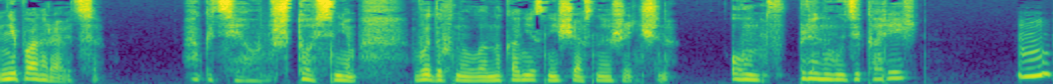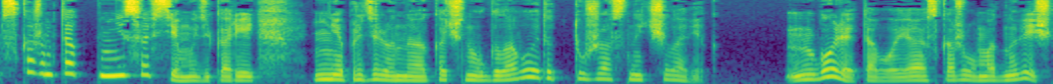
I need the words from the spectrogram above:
не понравится». «А где он? Что с ним?» — выдохнула, наконец, несчастная женщина. «Он в плену у дикарей?» «Скажем так, не совсем у дикарей», — неопределенно качнул головой этот ужасный человек. Более того, я скажу вам одну вещь.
